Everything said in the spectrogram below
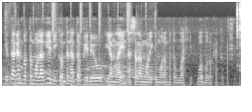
kita akan bertemu lagi di konten atau video yang lain. Assalamualaikum warahmatullahi wabarakatuh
